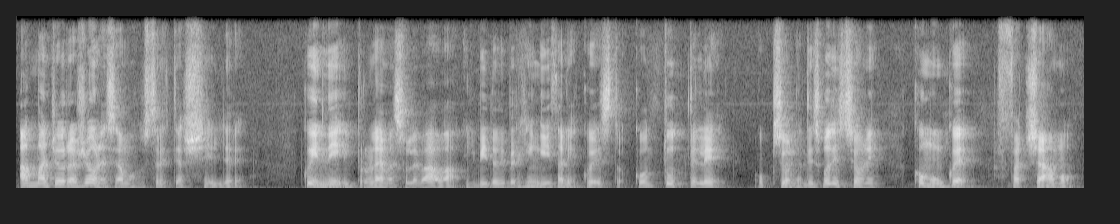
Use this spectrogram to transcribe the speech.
a maggior ragione siamo costretti a scegliere. Quindi il problema che sollevava il video di Breaking Italy è questo, con tutte le opzioni a disposizione, comunque facciamo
